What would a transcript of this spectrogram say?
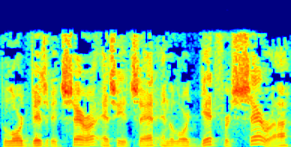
The Lord visited Sarah as he had said, and the Lord did for Sarah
